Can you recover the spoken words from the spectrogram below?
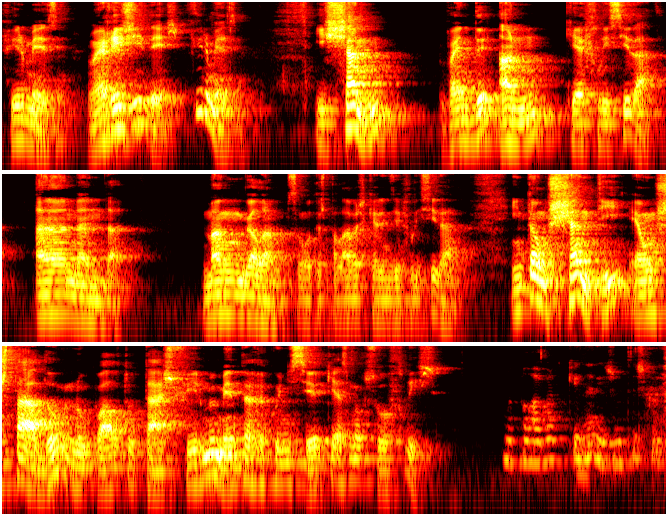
Firmeza. Não é rigidez, firmeza. E Shan vem de An, que é felicidade. Ananda. Mangalam são outras palavras que querem dizer felicidade. Então, Shanti é um estado no qual tu estás firmemente a reconhecer que és uma pessoa feliz. Uma palavra pequena diz muitas coisas.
